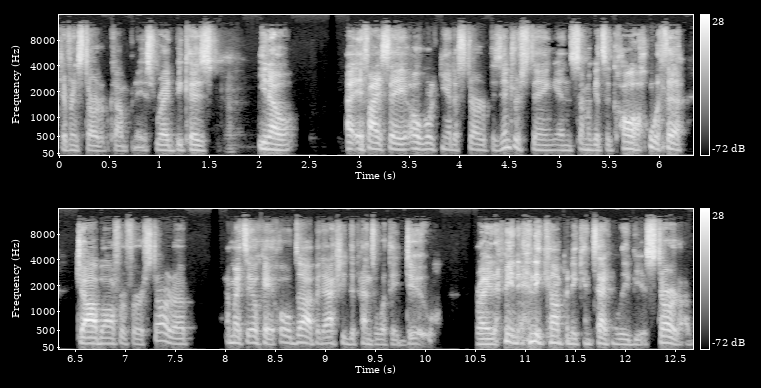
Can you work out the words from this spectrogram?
different startup companies, right? Because you know, if I say, "Oh, working at a startup is interesting," and someone gets a call with a job offer for a startup, I might say, "Okay, hold up. It actually depends on what they do, right? I mean, any company can technically be a startup,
